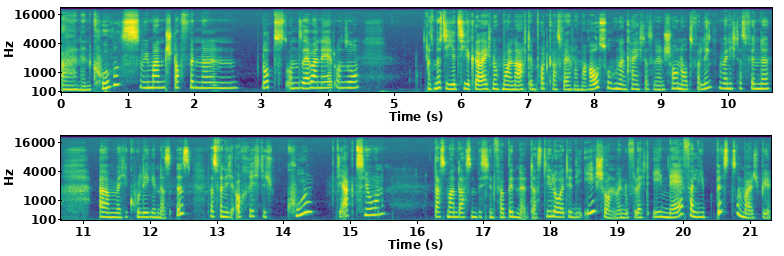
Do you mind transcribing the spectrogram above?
äh, einen Kurs, wie man Stoffwindeln nutzt und selber näht und so. Das müsste ich jetzt hier gleich nochmal nach dem Podcast vielleicht nochmal raussuchen. Dann kann ich das in den Show Notes verlinken, wenn ich das finde, ähm, welche Kollegin das ist. Das finde ich auch richtig cool, die Aktion, dass man das ein bisschen verbindet. Dass die Leute, die eh schon, wenn du vielleicht eh nähverliebt bist zum Beispiel,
